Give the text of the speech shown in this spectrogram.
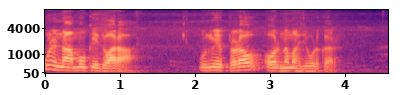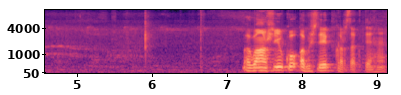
उन नामों के द्वारा उनमें प्रणव और नमः जोड़कर भगवान शिव को अभिषेक कर सकते हैं।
